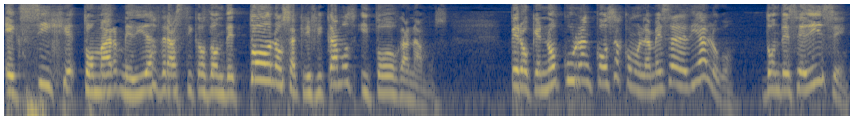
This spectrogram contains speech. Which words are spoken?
exige tomar medidas drásticas donde todos nos sacrificamos y todos ganamos pero que no ocurran cosas como la mesa de diálogo, donde se dice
